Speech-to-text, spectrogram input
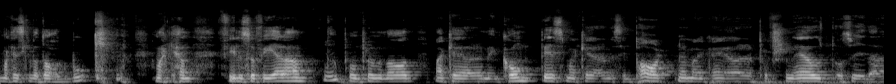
Man kan skriva dagbok, man kan filosofera mm. på en promenad, man kan göra det med en kompis, man kan göra det med sin partner, man kan göra det professionellt och så vidare.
